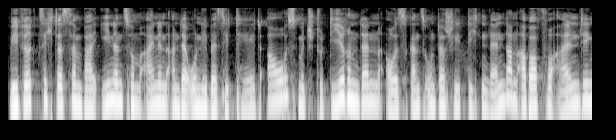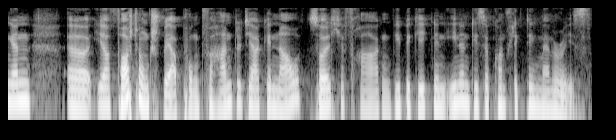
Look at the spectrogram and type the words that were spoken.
Wie wirkt sich das denn bei Ihnen zum einen an der Universität aus, mit Studierenden aus ganz unterschiedlichen Ländern, aber vor allen Dingen äh, Ihr Forschungsschwerpunkt verhandelt ja genau solche Fragen. Wie begegnen Ihnen diese Conflicting Memories?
